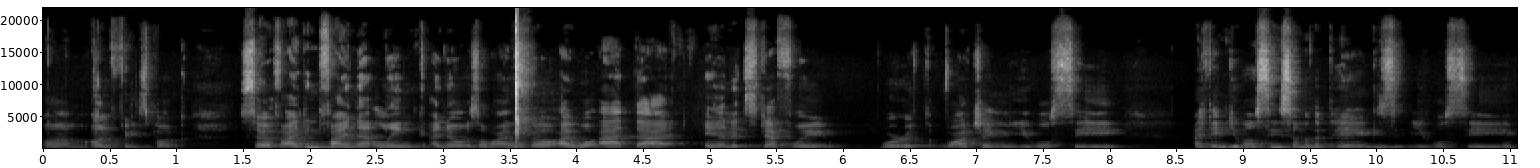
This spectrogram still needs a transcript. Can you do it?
um, on Facebook. So if I can find that link, I know it was a while ago, I will add that, and it's definitely worth watching. You will see, I think you will see some of the pigs. You will see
